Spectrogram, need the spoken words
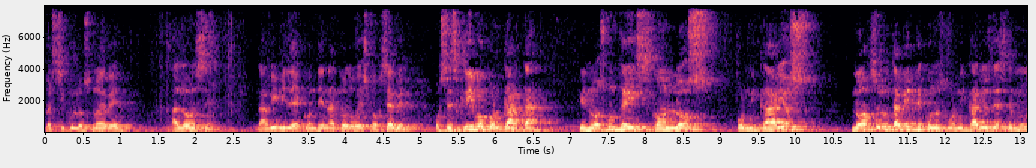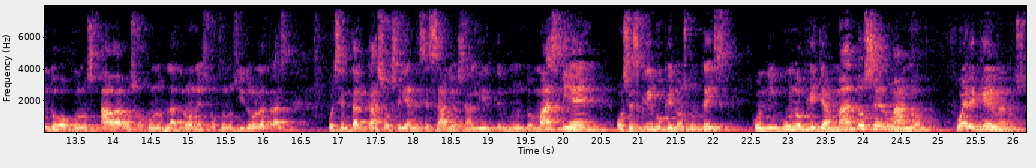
versículos 9 al 11. La Biblia condena todo esto. Observen, os escribo por carta que no os juntéis con los fornicarios, no absolutamente con los fornicarios de este mundo o con los ávaros o con los ladrones o con los idólatras, pues en tal caso sería necesario salir del mundo. Más bien os escribo que no os juntéis con ninguno que llamándose hermano fuere que hermanos,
